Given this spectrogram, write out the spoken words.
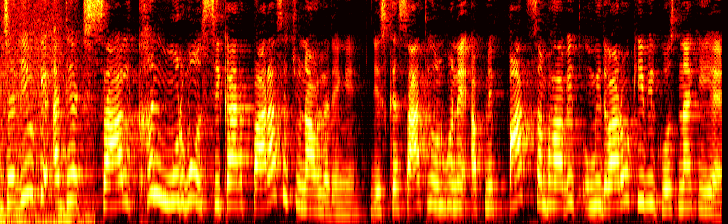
जदयू के अध्यक्ष सालखन मुर्मू शिकारपारा से चुनाव लड़ेंगे, जिसके साथ ही उन्होंने अपने पाँच संभावित उम्मीदवारों की भी घोषणा की है।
